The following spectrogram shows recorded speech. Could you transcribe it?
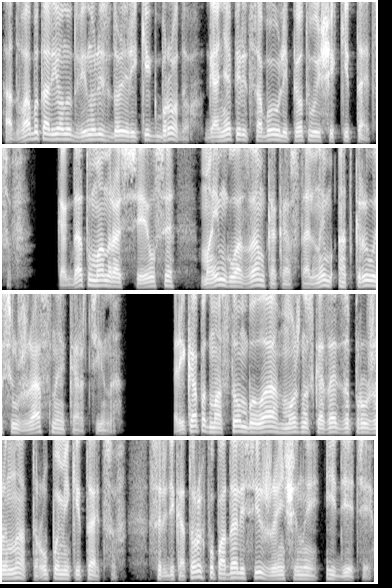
а два батальона двинулись вдоль реки к броду, гоня перед собой улепетывающих китайцев. Когда туман рассеялся, моим глазам, как и остальным, открылась ужасная картина. Река под мостом была, можно сказать, запружена трупами китайцев, среди которых попадались и женщины, и дети.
